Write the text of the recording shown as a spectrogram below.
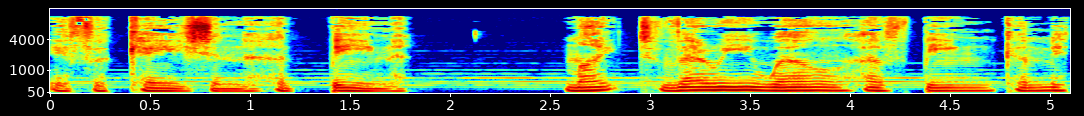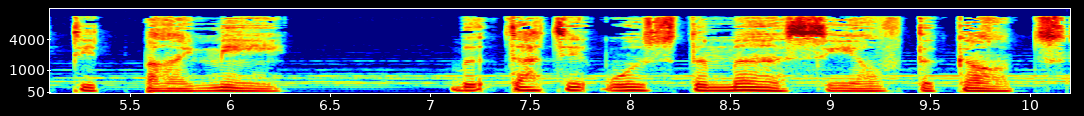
if occasion had been, might very well have been committed by me but that it was the mercy of the gods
